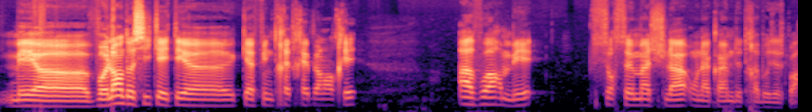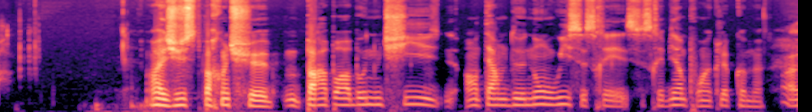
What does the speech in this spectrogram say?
Mais euh, Voland aussi qui a, été, euh, qui a fait une très très belle entrée. À voir, mais sur ce match-là, on a quand même de très beaux espoirs. Ouais, juste par contre, par rapport à Bonucci, en termes de nom, oui, ce serait, ce serait bien pour un club comme, ah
